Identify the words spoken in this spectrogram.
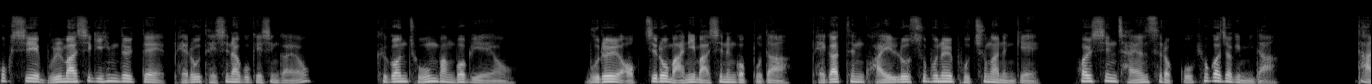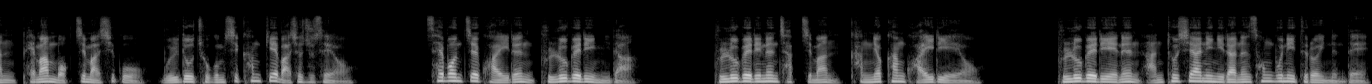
혹시 물 마시기 힘들 때 배로 대신하고 계신가요? 그건 좋은 방법이에요. 물을 억지로 많이 마시는 것보다 배 같은 과일로 수분을 보충하는 게 훨씬 자연스럽고 효과적입니다. 단 배만 먹지 마시고 물도 조금씩 함께 마셔주세요. 세 번째 과일은 블루베리입니다. 블루베리는 작지만 강력한 과일이에요. 블루베리에는 안토시아닌이라는 성분이 들어있는데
